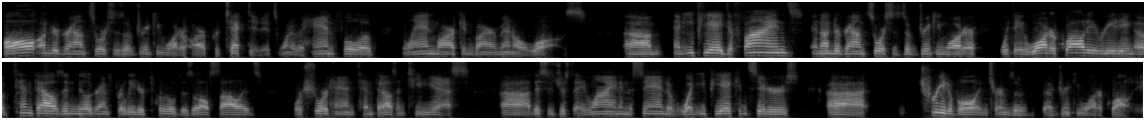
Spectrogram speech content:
all underground sources of drinking water are protected. It's one of a handful of landmark environmental laws. Um, and EPA defines an underground sources of drinking water with a water quality reading of 10,000 milligrams per liter total dissolved solids, or shorthand 10,000 TDS. Uh, this is just a line in the sand of what EPA considers uh, treatable in terms of uh, drinking water quality.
